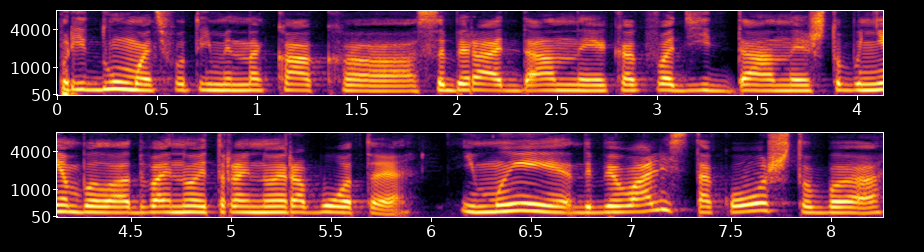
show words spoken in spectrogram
придумать вот именно как э, собирать данные, как вводить данные, чтобы не было двойной, тройной работы. И мы добивались такого, чтобы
